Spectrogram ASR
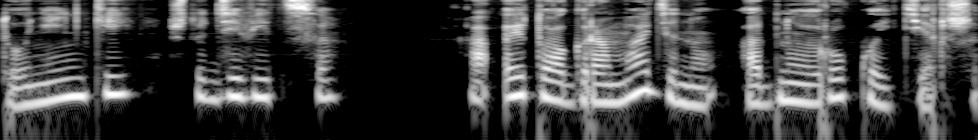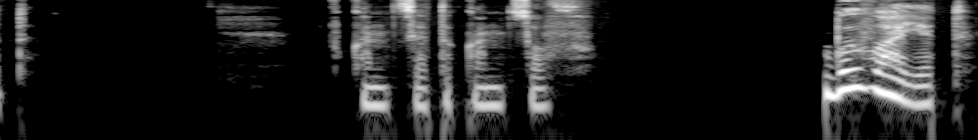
тоненький, что девица, а эту огромадину одной рукой держит. В конце-то концов. «Бывает»,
